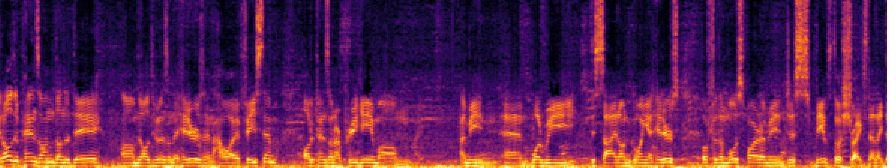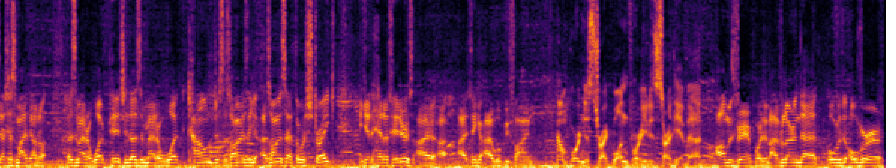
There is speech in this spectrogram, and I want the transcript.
it all depends on, on the day. Um, it all depends on the hitters and how I face them. All depends on our pregame. Um, I mean, and what we decide on going at hitters. But for the most part, I mean, just being able to throw strikes. That like that's just my thing. It doesn't matter what pitch. It doesn't matter what count. Just as long as as long as I throw a strike and get ahead of hitters, I I, I think I will be fine. How important is strike one for you to start the at bat? Um, it's very important. I've learned that over the over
